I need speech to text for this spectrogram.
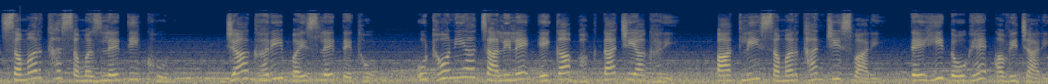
समर्थ समजले ती खून. ज्या घरी बैसले तेथो उठोनिया चालिले एका भक्ताचिया घरी पातली समर्थांची स्वारी तेही दोघे अविचारी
